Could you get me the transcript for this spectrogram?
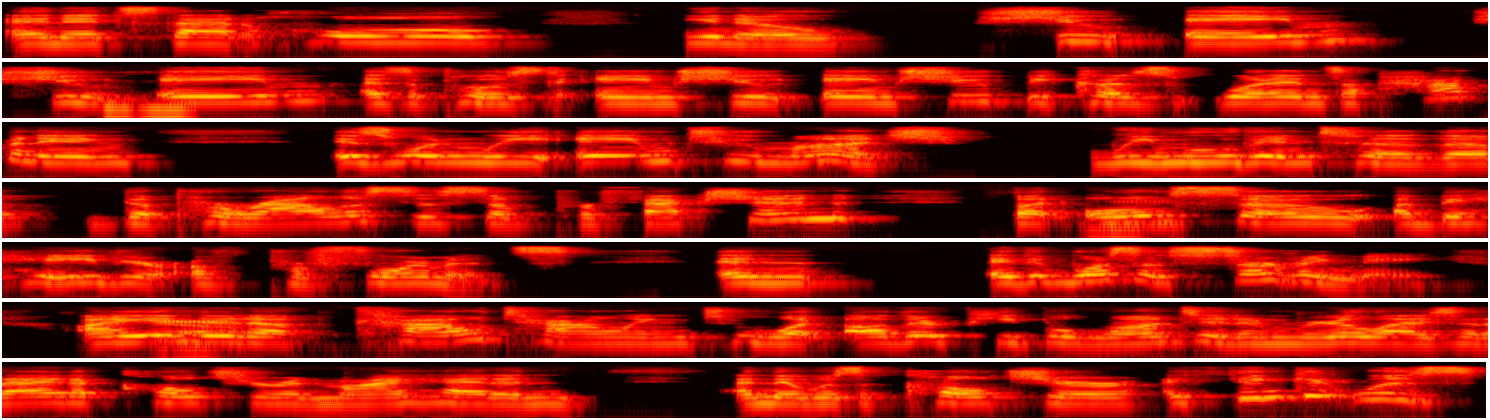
And it's that whole, you know, shoot, aim, shoot, mm-hmm. aim, as opposed to aim, shoot, aim, shoot, because what ends up happening is when we aim too much, we move into the the paralysis of perfection but mm-hmm. also a behavior of performance and it wasn't serving me i ended yeah. up kowtowing to what other people wanted and realized that i had a culture in my head and and there was a culture i think it was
